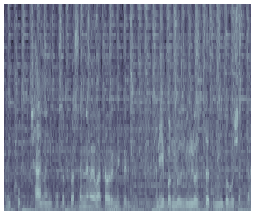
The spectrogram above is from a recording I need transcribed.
आणि खूप छान आणि असं प्रसन्नमय वातावरण आहे इकडे. आणि हे बंगलोज बिंगलोज तर तुम्ही बघू शकता.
